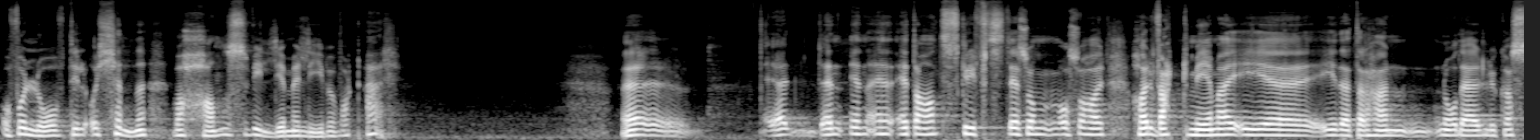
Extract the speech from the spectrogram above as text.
å få lov til å kjenne hva hans vilje med livet vårt er. Uh, en, en, et annet skriftsted som også har, har vært med meg i, eh, i, dette her nå, det er Lukas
